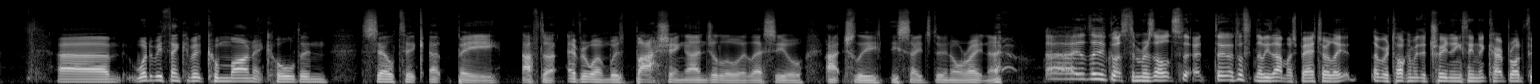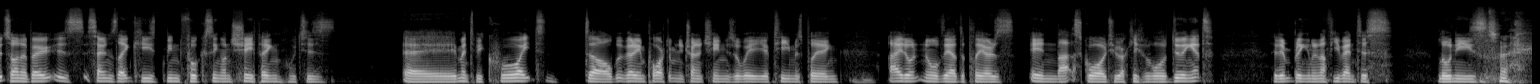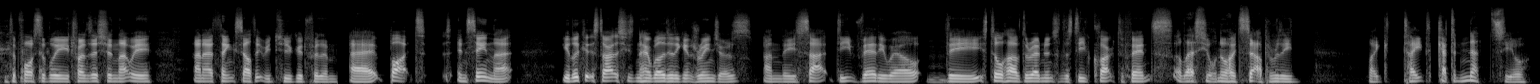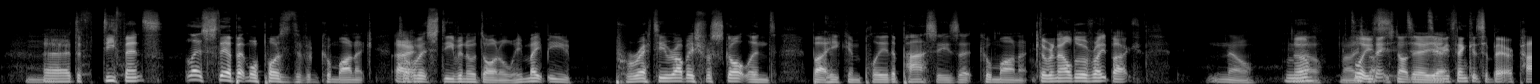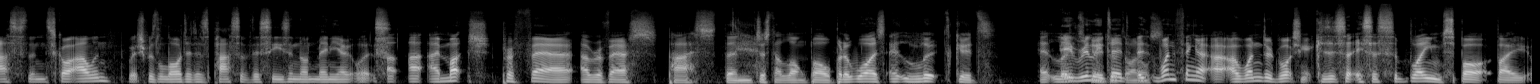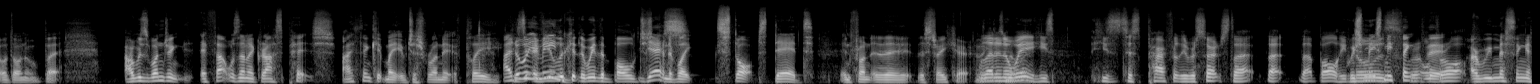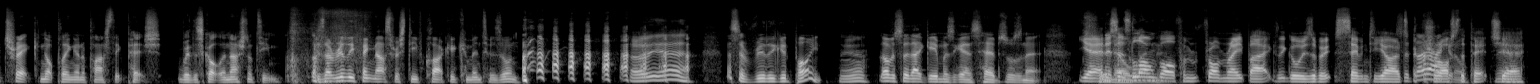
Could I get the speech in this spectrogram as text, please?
Um, what do we think about Kilmarnock holding Celtic at bay after everyone was bashing Angelo Alessio? Actually, his side's doing all right now. Uh, they've got some results. I don't think they'll be that much better. Like that, we're talking about the training thing that Kirk Broadfoot's on about. Is it sounds like he's been focusing on shaping, which is uh, meant to be quite dull, but very important when you're trying to change the way your team is playing. I don't know if they have the players in that squad who are capable of doing it. They didn't bring in enough Juventus loanees to possibly transition that way, and I think Celtic would be too good for them. Uh, but in saying that, you look at the start of the season, how well they did against Rangers, and they sat deep very well. They still have the remnants of the Steve Clarke defence, unless you'll know how to set up a really like tight catenaccio uh, def- defence. Let's stay a bit more positive in Kilmarnock. Talk Aye. about Stephen O'Donnell. He might be pretty rubbish for Scotland, but he can play the passes at Kilmarnock. The Ronaldo of right back. No. No? no, Please. he's, not, he's not there do yet. you think it's a better pass than Scott Allan, which was lauded as pass of this season on many outlets? I, I, I much prefer a reverse pass than just a long ball, but it was it looked good. It looked it really good, did. O'Donnell's. one thing I, I wondered watching it because it's a, it's a sublime spot by O'Donnell, but I was wondering if that was on a grass pitch. I think it might have just run out of play. I know 'Cause what you if mean. you look at the way the ball just kind of like stops dead in front of the, the striker, I think Well, it's in a not way, right. he's he's just perfectly researched that that, that ball. He Which makes me think where it'll that drop. are we missing a trick not playing on a plastic pitch with the Scotland national team? Because I really think that's where Steve Clarke could come into his own. oh yeah, That's a really good point. yeah. Obviously, that game was against Hibs, wasn't it? Yeah, and it's this 2-0 long win. ball from, from right back that goes about 70 yards It's a across diagonal. the pitch. Yeah. Yeah.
